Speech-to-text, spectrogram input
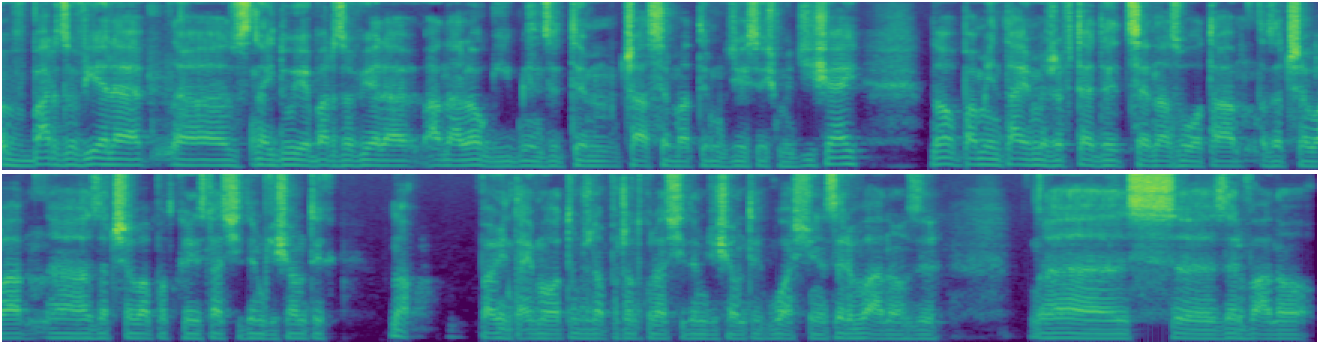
w bardzo wiele, e, znajduje bardzo wiele analogii między tym czasem a tym, gdzie jesteśmy dzisiaj. No, pamiętajmy, że wtedy cena złota zaczęła, e, zaczęła pod koniec lat 70. No, pamiętajmy o tym, że na początku lat 70. właśnie zerwano z, e, z, zerwano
